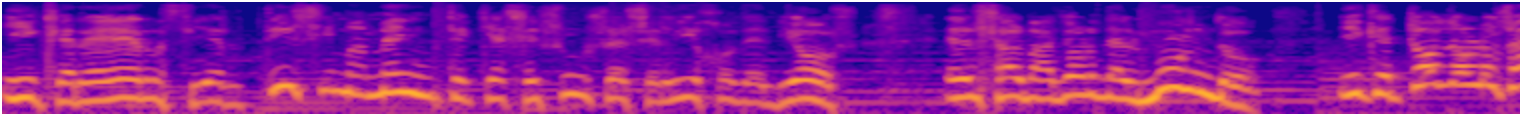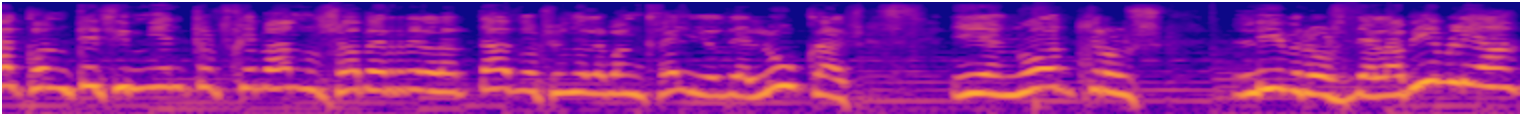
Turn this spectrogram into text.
y creer ciertísimamente que Jesús es el Hijo de Dios, el Salvador del mundo, y que todos los acontecimientos que vamos a ver relatados en el Evangelio de Lucas y en otros libros de la Biblia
